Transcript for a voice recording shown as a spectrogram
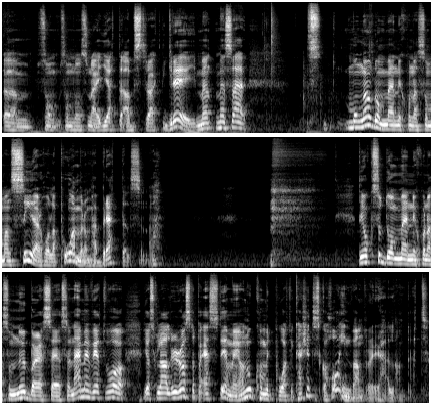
um, som, som någon sån här jätteabstrakt grej, men, men så här. Många av de människorna som man ser hålla på med de här berättelserna det är också de människorna som nu börjar säga så nej men vet du vad, jag skulle aldrig rösta på SD, men jag har nog kommit på att vi kanske inte ska ha invandrare i det här landet.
